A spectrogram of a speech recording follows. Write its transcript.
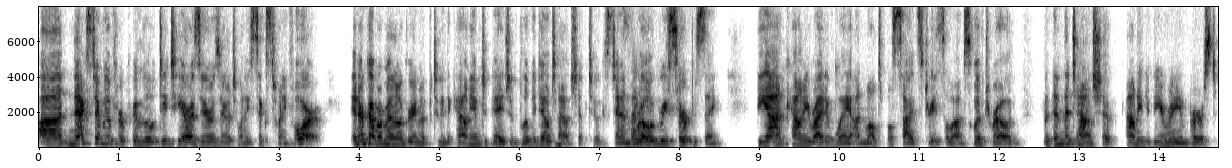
uh, next I move for approval of DTR zero zero twenty-six twenty-four. Intergovernmental agreement between the County of DuPage and Bloomingdale Township to extend road resurfacing beyond county right-of-way on multiple side streets along Swift Road within the township, county to be reimbursed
